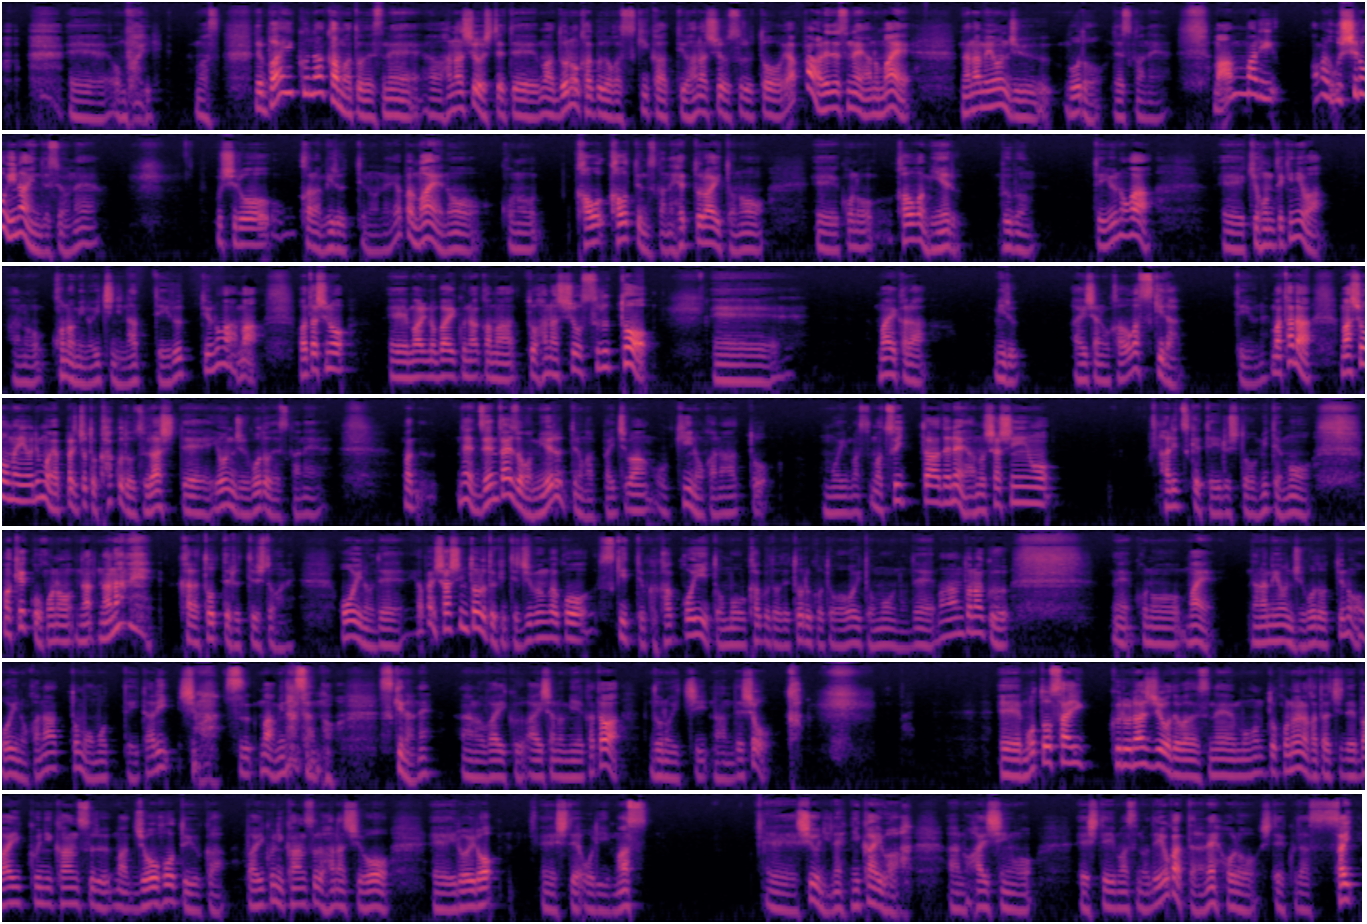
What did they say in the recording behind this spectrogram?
えー、思います。で、バイク仲間とですね、話をしてて、まあ、どの角度が好きかっていう話をすると、やっぱあれですね、あの前、斜め45度ですかね。まあ、あんまり、あんまり後ろいないんですよね。後ろから見るっていうのはね、やっぱ前の、この顔、顔っていうんですかね、ヘッドライトの、えー、この顔が見える部分っていうのが、えー、基本的にはあの、好みの位置になっているっていうのが、まあ、私の、えー、周りのバイク仲間と話をすると、えー、前から見る愛車の顔が好きだっていうね。まあ、ただ、真正面よりもやっぱりちょっと角度ずらして45度ですかね。まあ、ね、全体像が見えるっていうのがやっぱ一番大きいのかなと思います。まあ、ツイッターでね、あの写真を貼り付けている人を見ても、まあ、結構このな斜めから撮ってるっていう人がね、多いので、やっぱり写真撮るときって自分がこう好きっていうかかっこいいと思う角度で撮ることが多いと思うので、まあなんとなく、ね、この前、斜め45度っていうのが多いのかなとも思っていたりします。まあ皆さんの 好きなね、あのバイク、愛車の見え方はどの位置なんでしょうか。えー、モトサイクルラジオではですね、もう本当このような形でバイクに関する、まあ情報というか、バイクに関する話を、えー、いろいろ、しております。えー、週にね、2回は、あの、配信を、していますので、よかったらね、フォローしてください。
